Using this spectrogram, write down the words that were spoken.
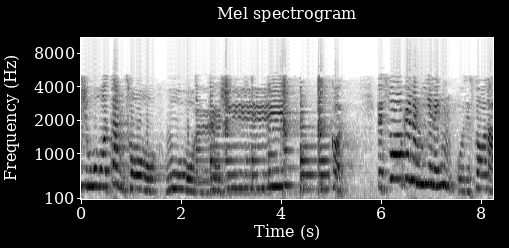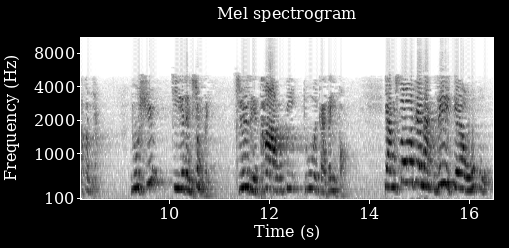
学长错我儿须。哥，这说个人一人，我在说啥重要？有须。几人兄弟住在堂边，就会盖对方，让少个人在给我部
